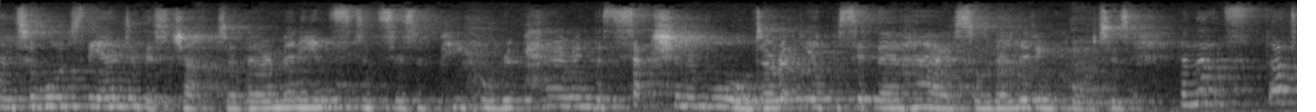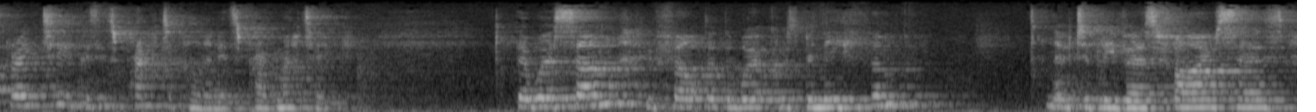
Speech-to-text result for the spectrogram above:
And towards the end of this chapter, there are many instances of people repairing the section of wall directly opposite their house or their living quarters. And that's, that's great too, because it's practical and it's pragmatic. There were some who felt that the work was beneath them. Notably, verse 5 says,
